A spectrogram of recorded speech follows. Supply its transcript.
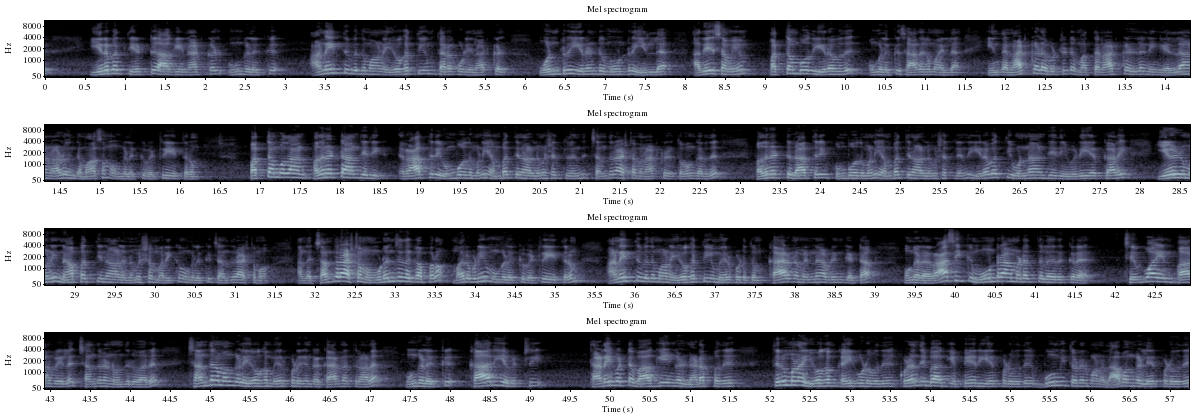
இருபத்தி எட்டு ஆகிய நாட்கள் உங்களுக்கு அனைத்து விதமான யோகத்தையும் தரக்கூடிய நாட்கள். ஒன்று இரண்டு மூன்று இல்லை. அதே சமயம் பத்தொம்போது இருபது உங்களுக்கு சாதகமாக இல்லை. இந்த நாட்களை விட்டுட்டு மற்ற நாட்களில் நீங்கள் எல்லா நாளும் இந்த மாதம் உங்களுக்கு வெற்றியை தரும். பத்தொன்பதாம் பதினெட்டாம் தேதி ராத்திரி ஒம்பது மணி ஐம்பத்தி நாலு நிமிஷத்துலேருந்து சந்திராஷ்டம நாட்கள் துவங்கிறது பதினெட்டு ராத்திரி ஒம்பது மணி ஐம்பத்தி நாலு நிமிஷத்துலேருந்து இருபத்தி ஒன்றாம் தேதி விடியற்காலை ஏழு மணி நாற்பத்தி நாலு நிமிஷம் வரைக்கும் உங்களுக்கு சந்திராஷ்டமம். அந்த சந்திராஷ்டமம் முடிஞ்சதுக்கப்புறம் மறுபடியும் உங்களுக்கு வெற்றியை தரும். அனைத்து விதமான யோகத்தையும் ஏற்படுத்தும். காரணம் என்ன அப்படின்னு கேட்டால் உங்களோட ராசிக்கு மூன்றாம் இடத்துல இருக்கிற செவ்வாயின் பார்வையில் சந்திரன் வந்துடுவார். சந்திரமங்கல யோகம் ஏற்படுகின்ற காரணத்தினால உங்களுக்கு காரிய வெற்றி தடைப்பட்ட பாக்கியங்கள் நடப்பது திருமண யோகம் கைகூடுவது குழந்தை பாக்கிய பேர் ஏற்படுவது பூமி தொடர்பான லாபங்கள் ஏற்படுவது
